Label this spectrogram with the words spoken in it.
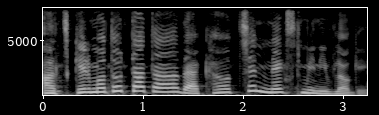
আজকের মতো টাটা দেখা হচ্ছে নেক্সট মিনি ব্লগে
